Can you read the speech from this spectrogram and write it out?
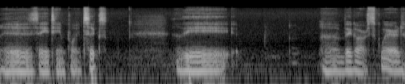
is 18.6. The uh, big R squared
